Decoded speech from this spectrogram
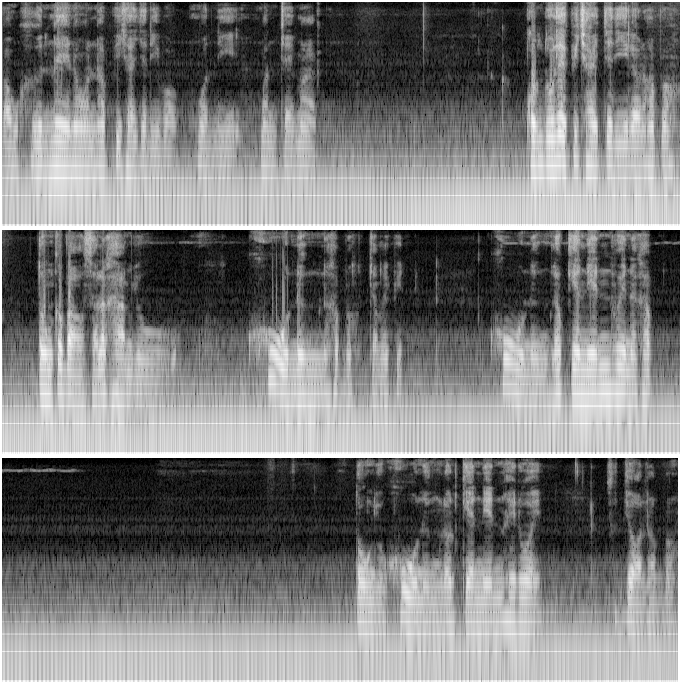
เอาคืนแน่นอนครับพี่ชายจะดีบอกวันนี้มั่นใจมาก ผมดูเลขพี่ชายจะดีแล้วนะครับเนาะตรงกระเป๋าสารคามอยู่คู่หนึ่งนะครับเนาะจะไม่ผิด คู่หนึ่งแล้วเกียร์เน้นด้วยนะครับ ตรงอยู่คู่หนึ่งแล้วแกเน้นให้ด้วย สุดยอดครับเนาะ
